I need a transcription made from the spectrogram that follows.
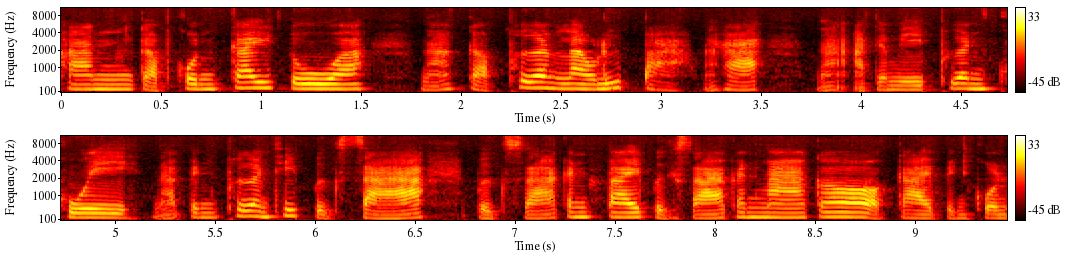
พันธ์กับคนใกล้ตัวนะกับเพื่อนเราหรือเปล่านะคะนะอาจจะมีเพื่อนคุยนะเป็นเพื่อนที่ปรึกษาปรึกษากันไปปรึกษากันมาก็กลายเป็นคน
